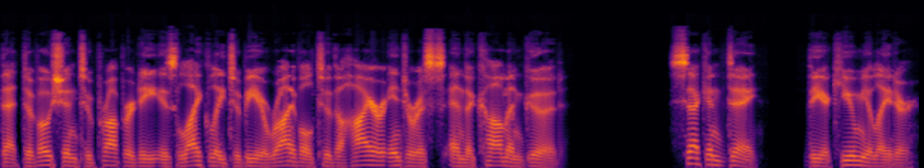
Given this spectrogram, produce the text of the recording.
that devotion to property is likely to be a rival to the higher interests and the common good. Second day, the accumulator.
